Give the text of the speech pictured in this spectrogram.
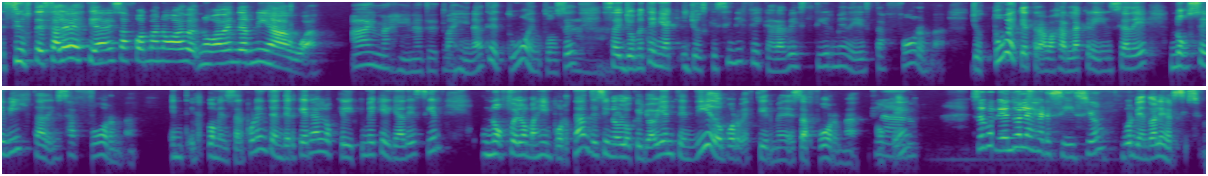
si usted sale vestida de esa forma no va, no va a vender ni agua. Ah, imagínate tú. Imagínate tú, entonces, o sea, yo me tenía, y yo, ¿qué significará vestirme de esta forma? Yo tuve que trabajar la creencia de no se vista de esa forma comenzar por entender qué era lo que él me quería decir, no fue lo más importante, sino lo que yo había entendido por vestirme de esa forma. Claro. Entonces, volviendo al ejercicio. Volviendo al ejercicio.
